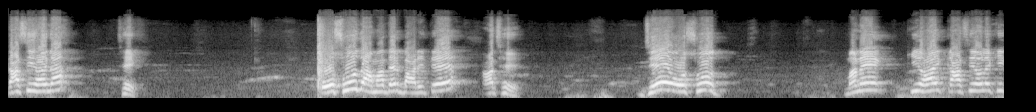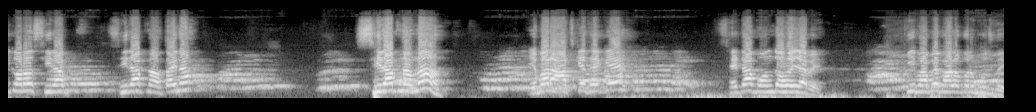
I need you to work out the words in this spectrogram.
কাশি হয় না? ঠিক। ওষুধ আমাদের বাড়িতে আছে। যে ওষুধ মানে কি হয়, কাশি হলে কি করো, সিরাপ সিরাপ নাও, তাই না? সিরাপ নাও না? এবার আজকে থেকে সেটা বন্ধ হয়ে যাবে। কীভাবে ভালো করে বুঝবে?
